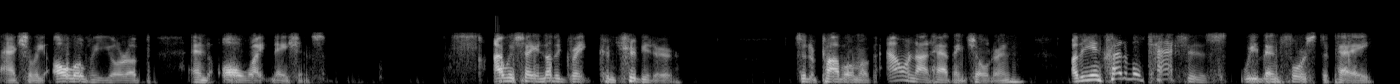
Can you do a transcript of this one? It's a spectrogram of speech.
actually all over Europe and all white nations. I would say another great contributor to the problem of our not having children are the incredible taxes we've been forced to pay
